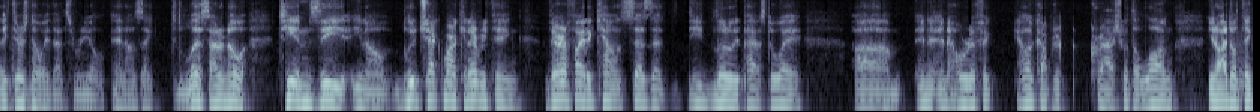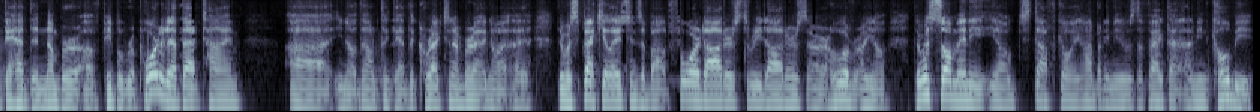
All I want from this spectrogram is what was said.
Like, there's no way that's real. And I was like, list I don't know. TMZ, you know, blue check mark and everything, verified account says that he literally passed away um, in, a- in a horrific helicopter crash with a lung. You know, I don't think they had the number of people reported at that time. Uh, you know, they don't think they had the correct number. I know uh, there was speculations about four daughters, three daughters, or whoever. You know, there was so many you know stuff going on. But I mean, it was the fact that I mean, Kobe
